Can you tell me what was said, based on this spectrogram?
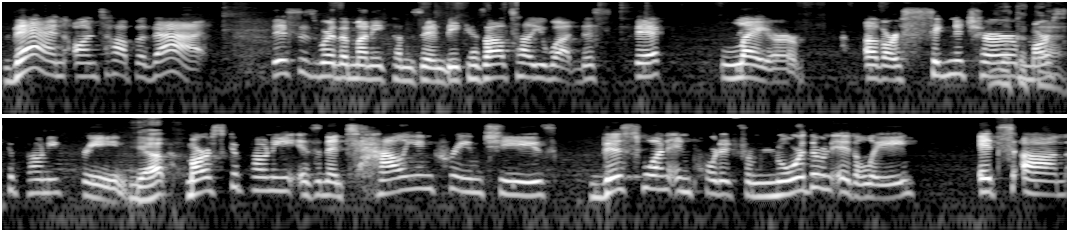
Then on top of that, this is where the money comes in because I'll tell you what, this thick layer of our signature mascarpone that. cream. Yep. Mascarpone is an Italian cream cheese. This one imported from northern Italy. It's um,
